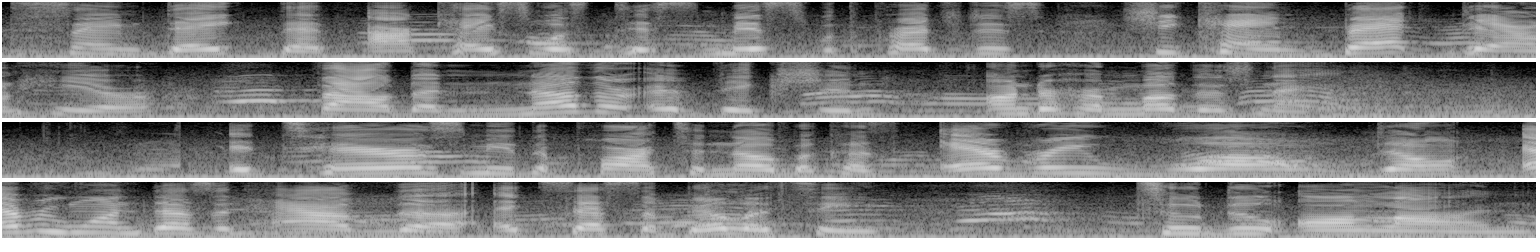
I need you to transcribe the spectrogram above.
same date that our case was dismissed with prejudice, she came back down here, filed another eviction under her mother's name. It tears me apart to know because everyone don't everyone doesn't have the accessibility to do online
